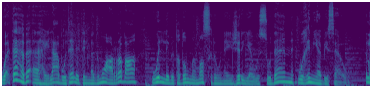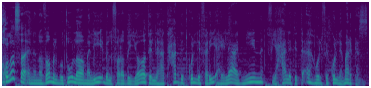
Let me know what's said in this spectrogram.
وقتها بقى هيلعبوا تالت المجموعة الرابعة واللي بتضم مصر ونيجيريا والسودان وغينيا بيساو الخلاصة إن نظام البطولة مليء بالفرضيات اللي هتحدد كل فريق هيلاعب مين في حالة التأهل في كل مركز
